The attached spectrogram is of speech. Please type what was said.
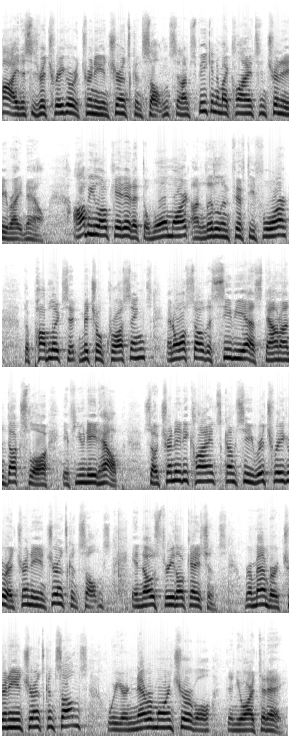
Hi, this is Rich Rieger with Trinity Insurance Consultants, and I'm speaking to my clients in Trinity right now. I'll be located at the Walmart on Little and 54, the Publix at Mitchell Crossings, and also the CVS down on Duck Slough if you need help. So Trinity clients, come see Rich Rieger at Trinity Insurance Consultants in those three locations. Remember, Trinity Insurance Consultants, where you're never more insurable than you are today.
